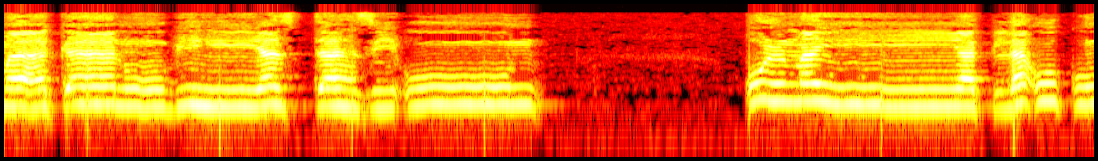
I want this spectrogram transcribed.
ما كانوا به يستهزئون. قل من يكلأكم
